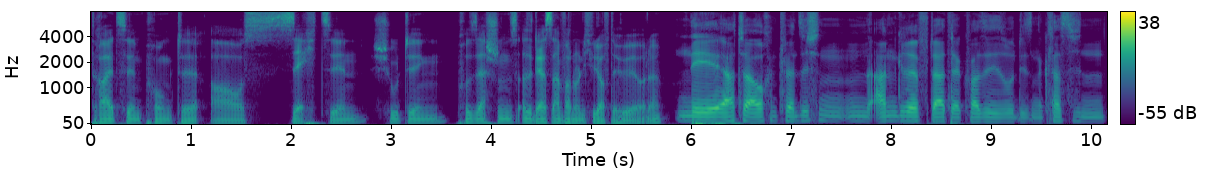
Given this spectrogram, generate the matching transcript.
13 Punkte aus 16 Shooting Possessions. Also der ist einfach noch nicht wieder auf der Höhe, oder? Nee, er hatte auch in Transition einen Angriff. Da hat er quasi so diesen klassischen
